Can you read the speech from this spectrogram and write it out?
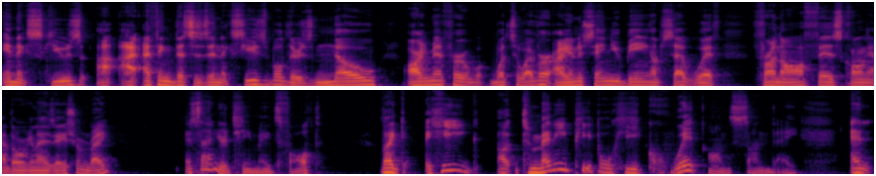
inexcusable. I, I think this is inexcusable. There's no argument for whatsoever. I understand you being upset with front office calling out the organization, right? It's not your teammate's fault. Like he, uh, to many people, he quit on Sunday, and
